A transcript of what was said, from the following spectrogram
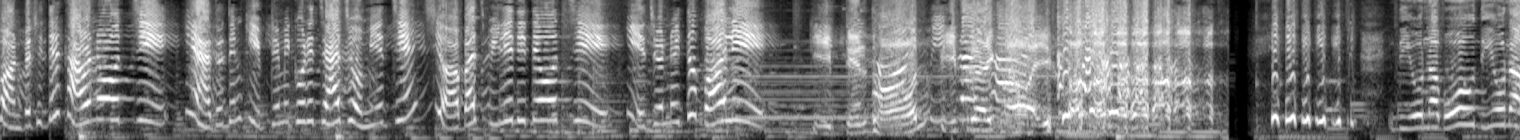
বনবাসীদের খাওয়ানো হচ্ছে। এতদিন কিপটেমি করে যা জমিয়েছে, সব আজ বিলিয়ে দিতে হচ্ছে। এজন্যই তো বলে কিপ্টের ধন পিঁপড়ায় খায়। দিও না বউ দিও না।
